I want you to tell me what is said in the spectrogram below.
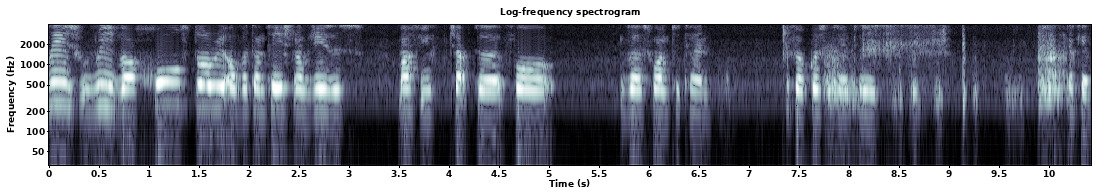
Please read the whole story of the temptation of Jesus, Matthew chapter 4, verse 1 to 10. If you're a Christian, please. Okay.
